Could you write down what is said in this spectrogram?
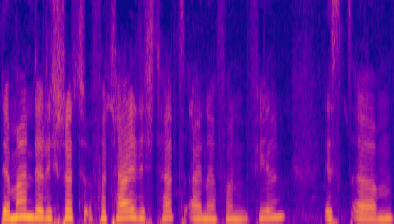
der Mann, der die Stadt verteidigt hat, einer von vielen, ist ähm,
